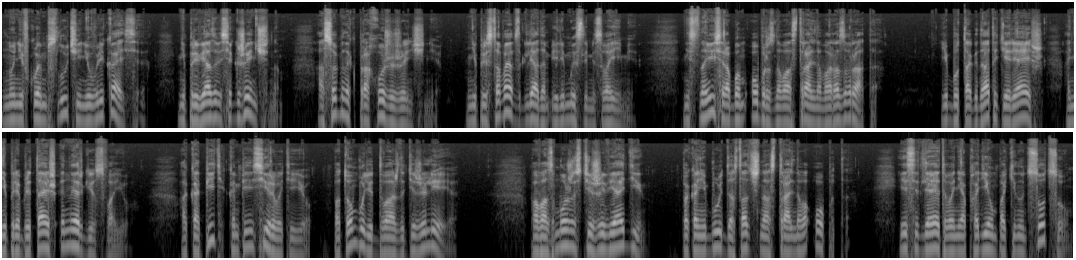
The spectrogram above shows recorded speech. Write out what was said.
Но ни в коем случае не увлекайся, не привязывайся к женщинам, особенно к прохожей женщине, не приставая взглядом или мыслями своими, не становись рабом образного астрального разврата, ибо тогда ты теряешь, а не приобретаешь энергию свою а копить, компенсировать ее. Потом будет дважды тяжелее. По возможности живи один, пока не будет достаточно астрального опыта. Если для этого необходимо покинуть социум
